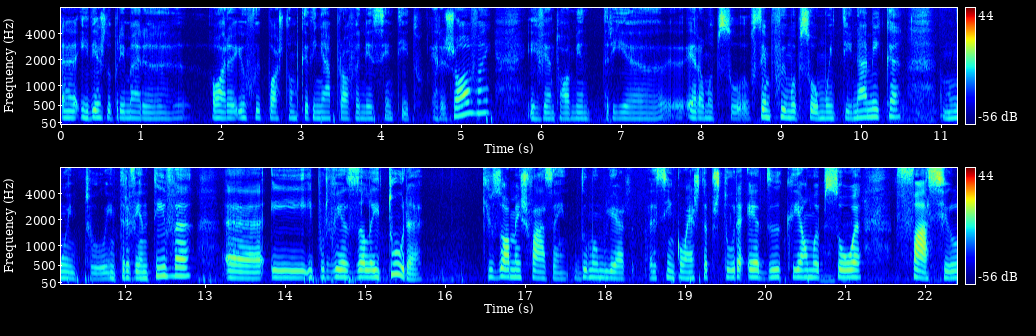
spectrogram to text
Uh, e desde a primeira hora eu fui posta um bocadinho à prova nesse sentido. Era jovem, eventualmente teria, era uma pessoa, sempre fui uma pessoa muito dinâmica, muito interventiva uh, e, e por vezes a leitura que os homens fazem de uma mulher assim com esta postura é de que é uma pessoa fácil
